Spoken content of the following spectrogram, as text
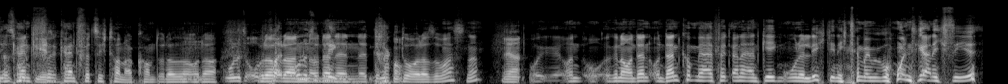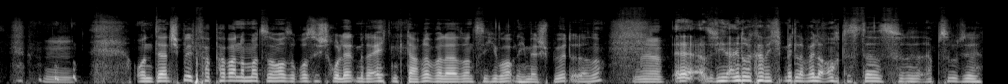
Dass kein. Mhm. kein 40 Tonner kommt oder so, oder Ohne zu- oder oder, ohne ein, oder ein, blinken. ein Genau. Traktor oder sowas, ne? Ja. Und, und genau und dann und dann kommt mir vielleicht einer entgegen ohne Licht, den ich dann beim Überholen gar nicht sehe. Hm. Und dann spielt Pa- Papa nochmal zu Hause russisch Roulette mit der echten Knarre, weil er sonst sich überhaupt nicht mehr spürt oder so. Ja. Äh, also den Eindruck habe ich mittlerweile auch, dass das äh, absolute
